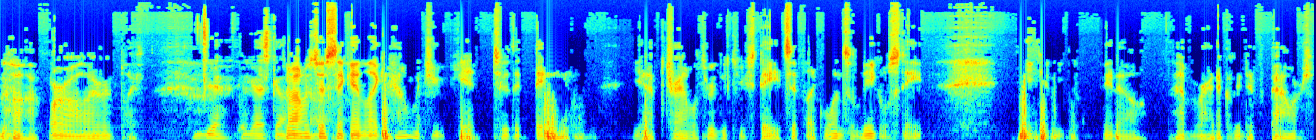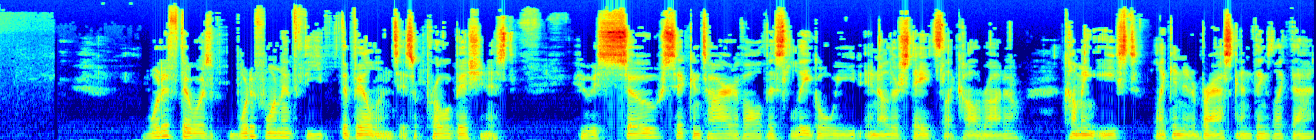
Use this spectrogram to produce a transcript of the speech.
Huh, We're all over the place. Yeah, you guys go. No, I was just thinking, like, how would you get to the date? You have to travel through the two states. If like one's a legal state, he can, you know, have radically different powers. What if there was? What if one of the the villains is a prohibitionist who is so sick and tired of all this legal weed in other states like Colorado coming east, like into Nebraska and things like that,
